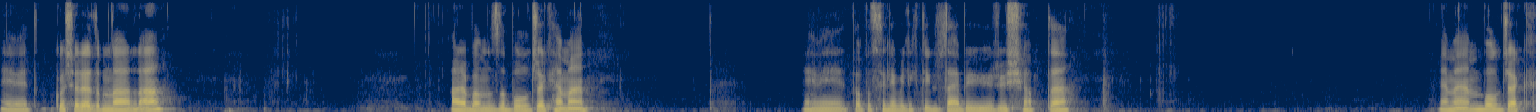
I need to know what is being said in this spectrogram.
Evet koşar adımlarla Arabamızı bulacak hemen. Evet babasıyla birlikte güzel bir yürüyüş yaptı. Hemen bulacak.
